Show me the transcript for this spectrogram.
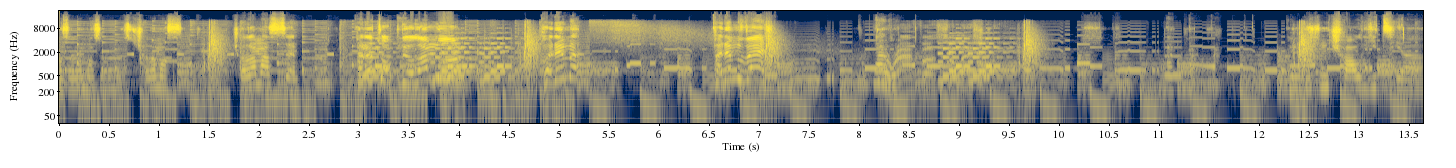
Alamaz alamaz alamaz. Çalamazsın. Çalamazsın. Para topluyor lan bu. Paramı. Paramı ver. Ver bu. Carafa Celeste. Bak bak bak. Ucuzunu çal git ya.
